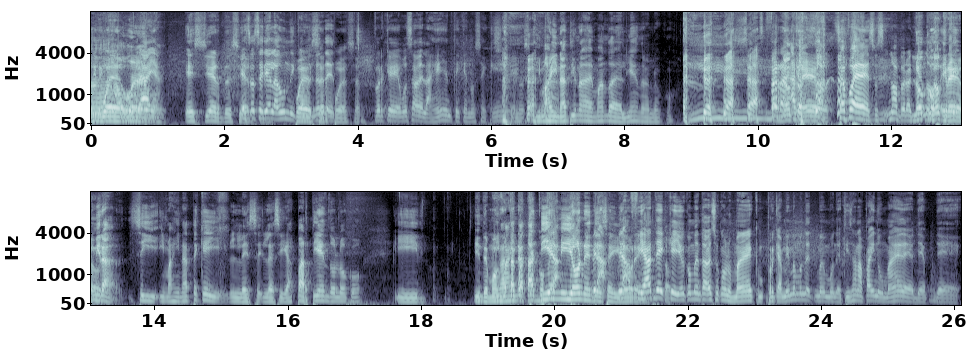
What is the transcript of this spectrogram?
Liendra y huevo. Brian. es cierto, es cierto. Esa sería la única, Puede ¿me ser, entiendes? puede ser. Porque vos sabes, la gente que no sé qué, que no sé. Imagínate una demanda de Liendra, loco. No creo. Se puede eso, sí. No, pero aquí Loco, no. no es que, creo. mira, si imagínate que le, le sigas partiendo, loco, y... Y te taco. 10 Mira, millones Mira, de seguidores. mira, fíjate que yo he comentado eso con los maes, porque a mí me, monet- me monetizan la página un mae de, de, de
